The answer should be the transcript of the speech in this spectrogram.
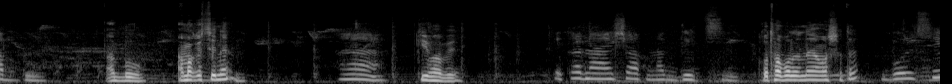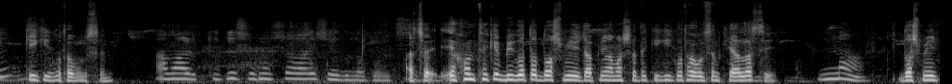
আব্বু। আব্বু আমাকে চিনেন? হ্যাঁ। কীভাবে? এখানে এসে আপনাকে দেখছি। কথা বলেন নাই আমার সাথে? বলছি। কি কি কথা বলছেন? আমার কি কি সমস্যা হয় সেগুলো বলছি। আচ্ছা এখন থেকে বিগত দশ মিনিট আপনি আমার সাথে কি কি কথা বলছেন খেয়াল আছে? না। দশ মিনিট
